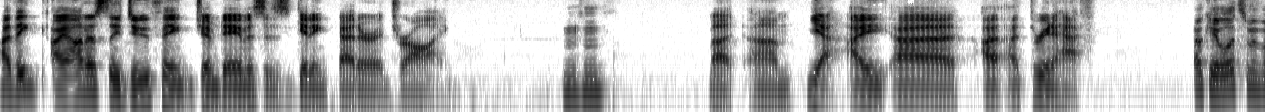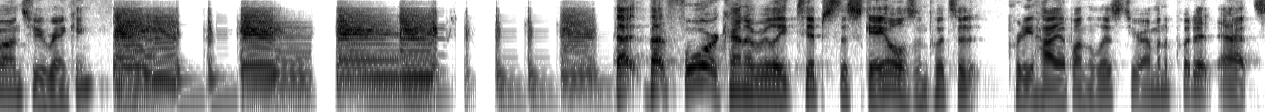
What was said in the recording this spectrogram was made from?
I think I honestly do think Jim Davis is getting better at drawing. Mm-hmm. But um, yeah, I, uh, I, I three and a half. Okay, well, let's move on to ranking. That that four kind of really tips the scales and puts it pretty high up on the list here. I'm going to put it at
